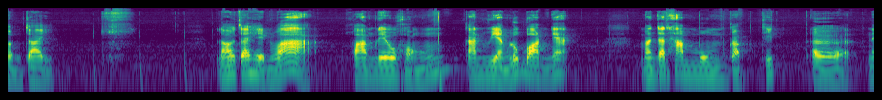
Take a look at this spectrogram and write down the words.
สนใจ เราจะเห็นว่า ความเร็วของการเหวี่ยงลูกบอลเนี่ย มันจะทำมุมกับทิศใน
